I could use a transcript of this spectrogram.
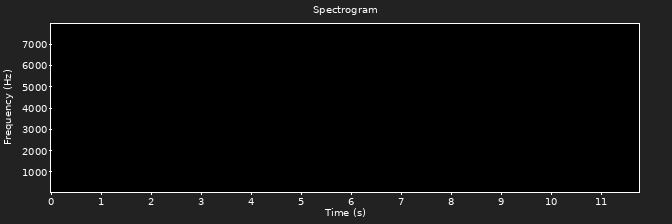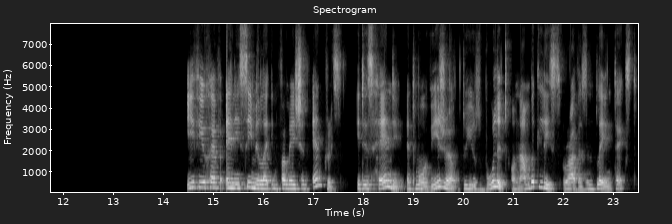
If you have any similar information entries, it is handy and more visual to use bullet or numbered lists rather than plain text.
